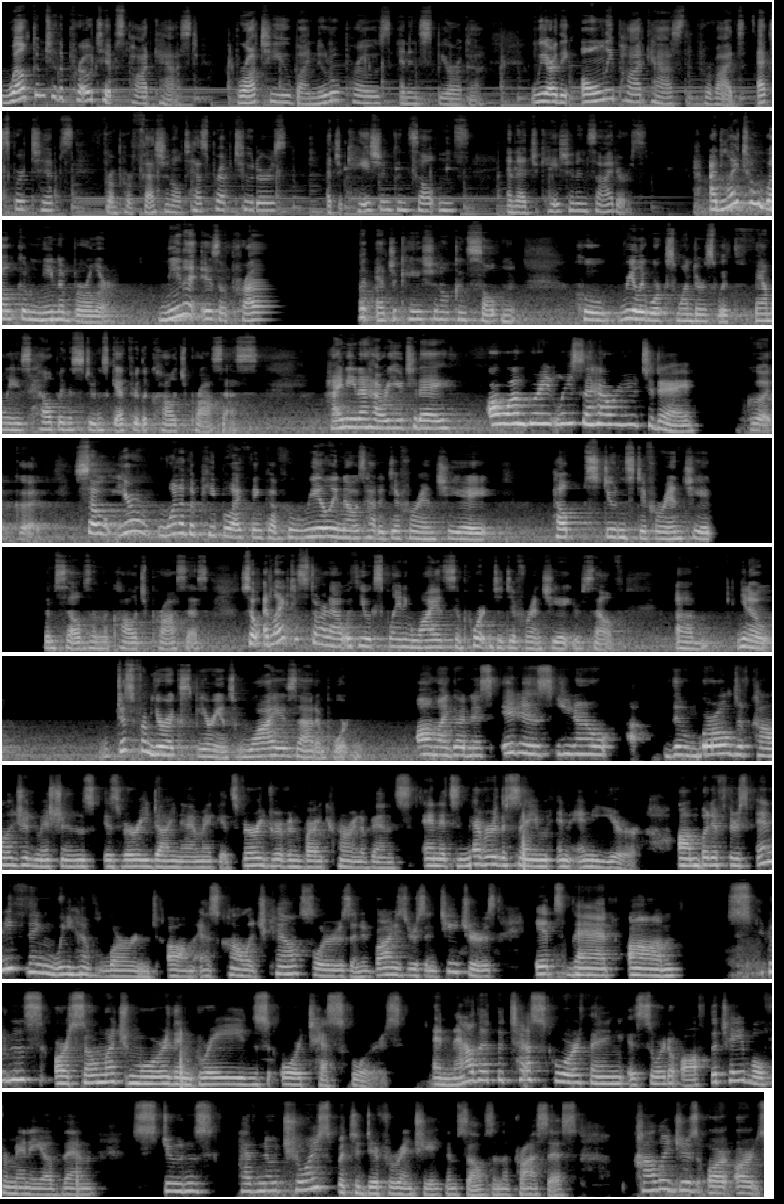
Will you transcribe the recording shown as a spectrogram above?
Welcome to the Pro Tips Podcast, brought to you by Noodle Pros and Inspirica. We are the only podcast that provides expert tips from professional test prep tutors, education consultants, and education insiders. I'd like to welcome Nina Berler. Nina is a private educational consultant who really works wonders with families helping the students get through the college process. Hi, Nina. How are you today? Oh, I'm great, Lisa. How are you today? Good, good. So you're one of the people I think of who really knows how to differentiate, help students differentiate themselves in the college process. So I'd like to start out with you explaining why it's important to differentiate yourself. Um, you know, just from your experience, why is that important? Oh my goodness, it is. You know, the world of college admissions is very dynamic. It's very driven by current events, and it's never the same in any year. Um, but if there's anything we have learned um, as college counselors and advisors and teachers, it's that um, students are so much more than grades or test scores. And now that the test score thing is sort of off the table for many of them, students have no choice but to differentiate themselves in the process. Colleges are, are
